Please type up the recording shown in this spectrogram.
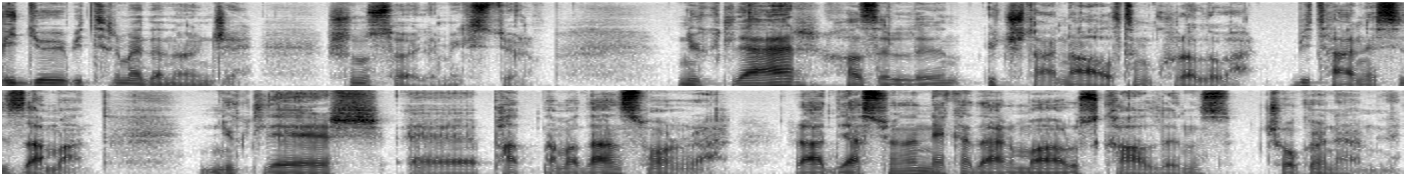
videoyu bitirmeden önce şunu söylemek istiyorum. Nükleer hazırlığın üç tane altın kuralı var. Bir tanesi zaman. Nükleer e, patlamadan sonra radyasyona ne kadar maruz kaldığınız çok önemli.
